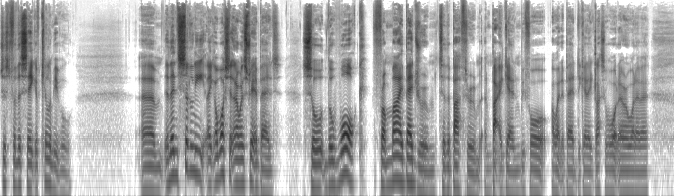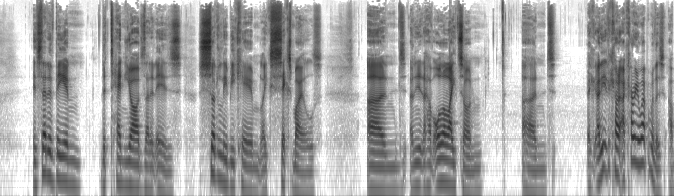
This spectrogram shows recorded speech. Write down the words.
just for the sake of killing people. Um, and then suddenly, like I watched it and I went straight to bed. So the walk from my bedroom to the bathroom and back again before I went to bed to get a glass of water or whatever, instead of being the 10 yards that it is, suddenly became like six miles. And I needed to have all the lights on. And I needed to carry, I carried a weapon with us. I,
